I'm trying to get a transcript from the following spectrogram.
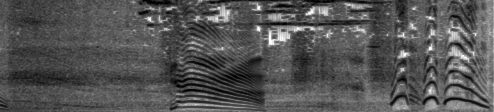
Woo! Yeah! Woo! Woo!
